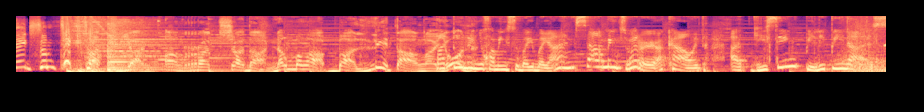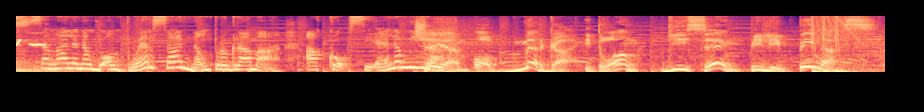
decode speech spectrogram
make some TikTok! Yan ang ratsyada ng mga balita ngayon. Patuloy niyo kaming subaybayan sa aming Twitter account at Gising Pilipinas. Sa ngalan ng buong puwersa ng programa, ako si Ella Mira. JM of Merga, ito ang Gising Pilipinas!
